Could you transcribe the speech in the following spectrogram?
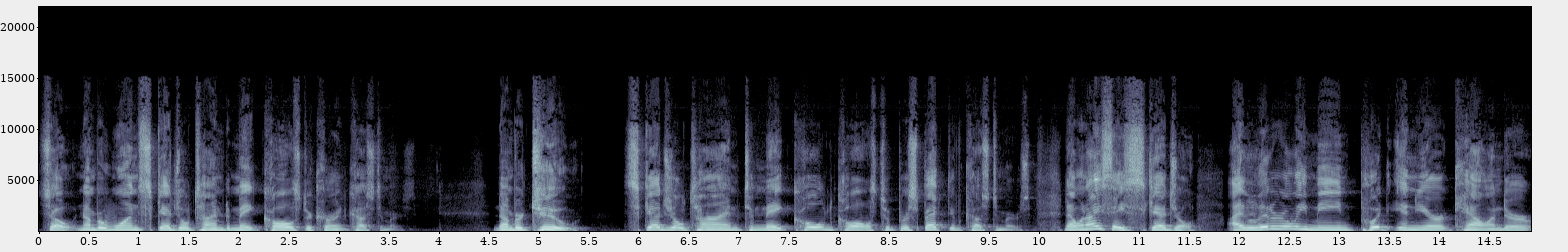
So, number one, schedule time to make calls to current customers. Number two, schedule time to make cold calls to prospective customers. Now, when I say schedule, I literally mean put in your calendar,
